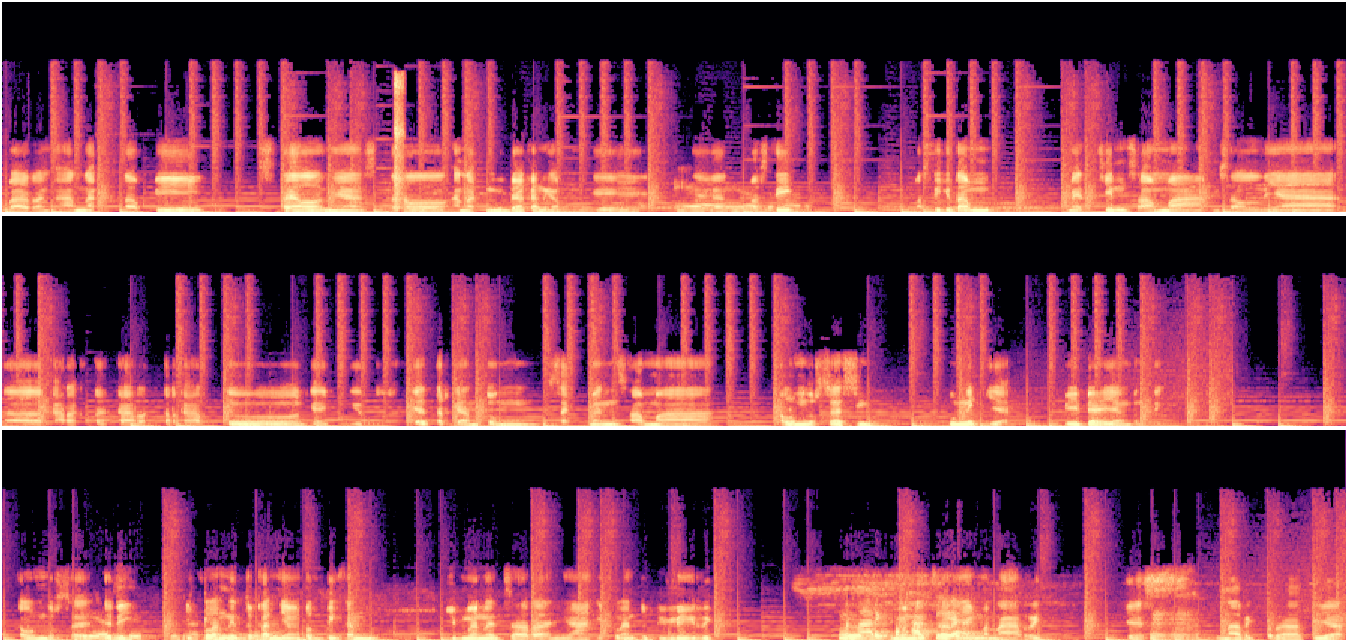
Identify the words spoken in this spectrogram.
barang anak tapi stylenya style anak muda kan nggak mungkin Iya, kan, iya, pasti- benar. pasti kita matchin sama misalnya eh, karakter-karakter kartun kayak gitu. Ya tergantung segmen sama kalau menurut saya sih unik ya, beda yang penting. Kalau menurut saya. Iya Jadi sih, iklan benar, itu kan yang penting kan gimana caranya iklan itu dilirik, menarik gimana caranya perhatian. menarik, yes, menarik perhatian.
